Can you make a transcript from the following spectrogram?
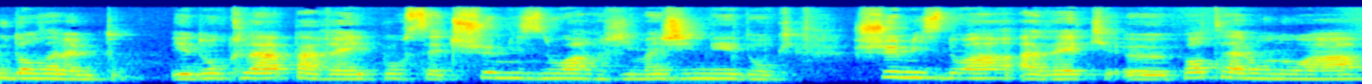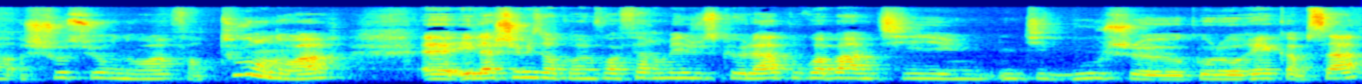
ou dans un même ton. Et donc là pareil pour cette chemise noire j'imaginais donc chemise noire avec euh, pantalon noir, chaussures noires, enfin tout en noir. Euh, et la chemise encore une fois fermée jusque là, pourquoi pas un petit, une, petite bouche euh, colorée comme ça.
